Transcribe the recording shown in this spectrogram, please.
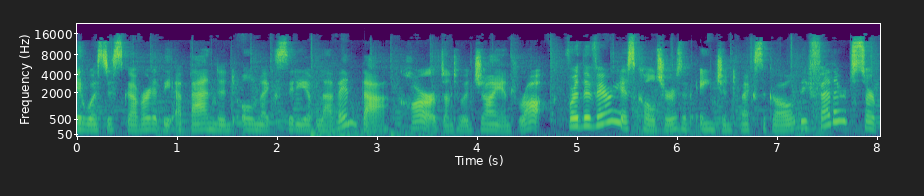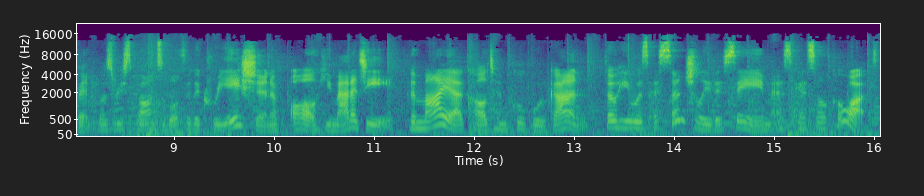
It was discovered at the abandoned Olmec city of La Venta, carved onto a giant rock. For the various cultures of ancient Mexico, the feathered serpent was responsible for the creation of all humanity. The Maya called him Kukulkan, though he was essentially the same as Quetzalcoatl.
